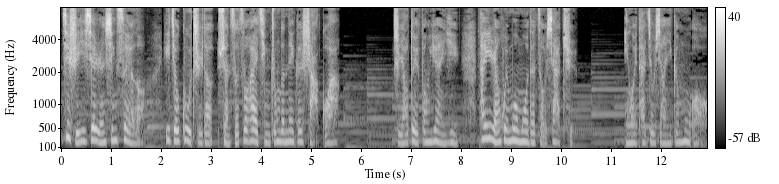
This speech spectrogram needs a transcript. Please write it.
即使一些人心碎了，依旧固执的选择做爱情中的那个傻瓜。只要对方愿意，他依然会默默的走下去，因为他就像一个木偶。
